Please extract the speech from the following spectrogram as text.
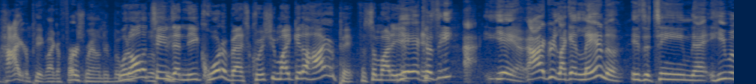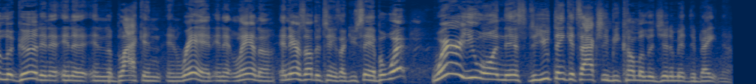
higher pick, like a first rounder. But With we'll- all the we'll teams see. that need quarterbacks, Chris, you might get a higher pick for somebody. Yeah, because he, I, yeah, I agree. Like Atlanta is a team that he would look good in a, in a in the black and, and red in Atlanta, and there's other teams like you said. But what, where are you on this? Do you think it's actually become a legitimate debate now?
